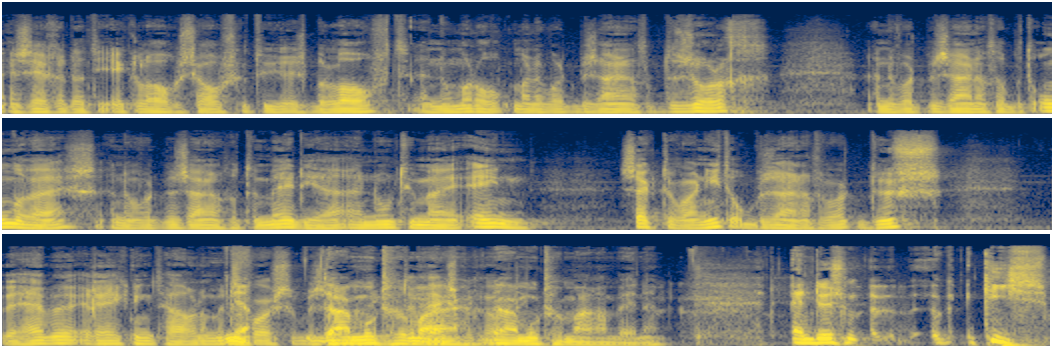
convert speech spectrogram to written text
en zeggen dat die ecologische hoofdstructuur is beloofd en noem maar op. Maar er wordt bezuinigd op de zorg en er wordt bezuinigd op het onderwijs en er wordt bezuinigd op de media. En noemt u mij één sector waar niet op bezuinigd wordt. Dus we hebben rekening te houden met ja, forse bezuinigingen. Daar moeten, we maar, daar moeten we maar aan wennen. En dus eh, kies,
